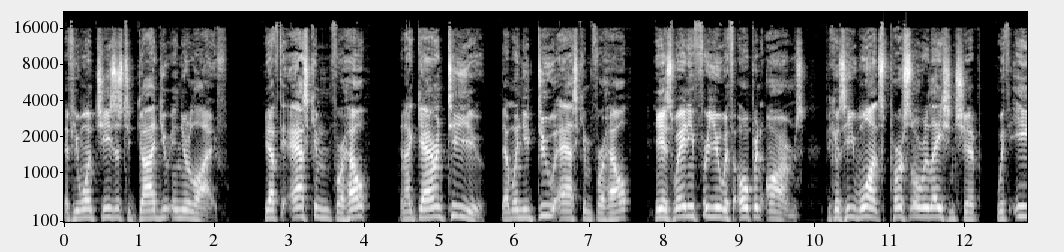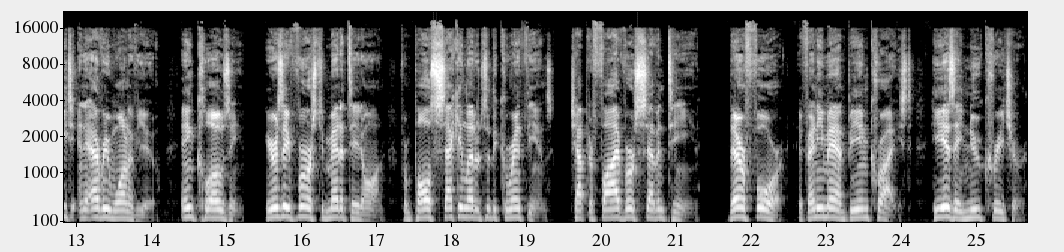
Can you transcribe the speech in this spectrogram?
if you want Jesus to guide you in your life. You have to ask Him for help, and I guarantee you that when you do ask Him for help, He is waiting for you with open arms because He wants personal relationship with each and every one of you. In closing, here is a verse to meditate on from Paul's second letter to the Corinthians, chapter 5 verse 17. Therefore, if any man be in Christ, he is a new creature.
